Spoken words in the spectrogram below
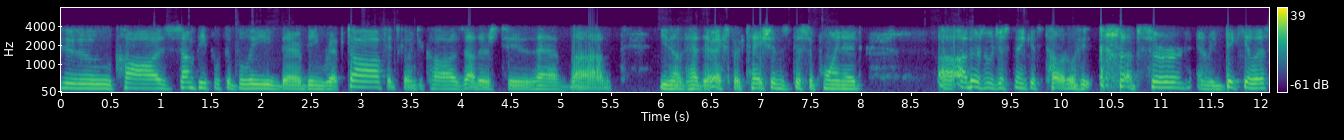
to cause some people to believe they're being ripped off. It's going to cause others to have, um, you know, had their expectations disappointed. Uh, others will just think it's totally absurd and ridiculous.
